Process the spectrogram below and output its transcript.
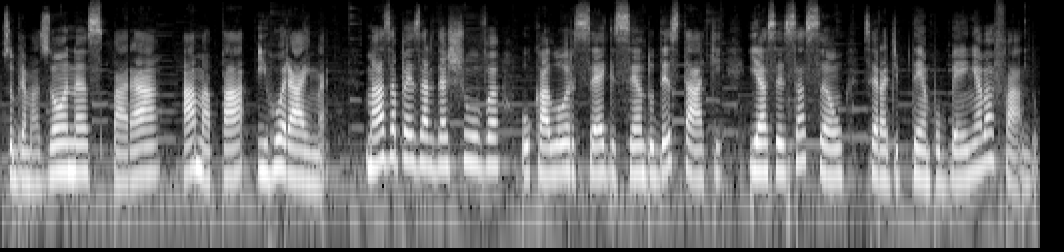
sobre Amazonas, Pará, Amapá e Roraima. Mas apesar da chuva, o calor segue sendo destaque e a sensação será de tempo bem abafado.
